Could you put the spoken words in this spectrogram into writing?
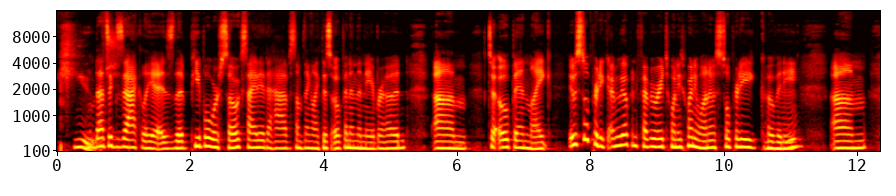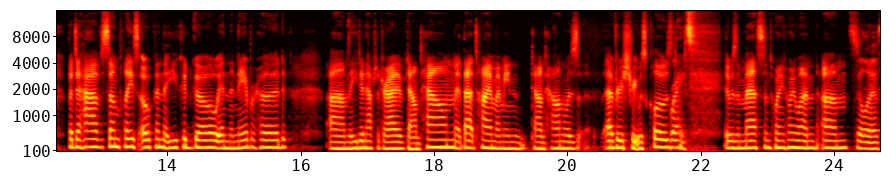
huge. That's exactly it. Is the people were so excited to have something like this open in the neighborhood. Um, to open like it was still pretty. I mean, we opened February 2021. It was still pretty COVIDy. Um, but to have some place open that you could go in the neighborhood, um, that you didn't have to drive downtown at that time. I mean, downtown was every street was closed. right. It was a mess in 2021. Um, Still is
